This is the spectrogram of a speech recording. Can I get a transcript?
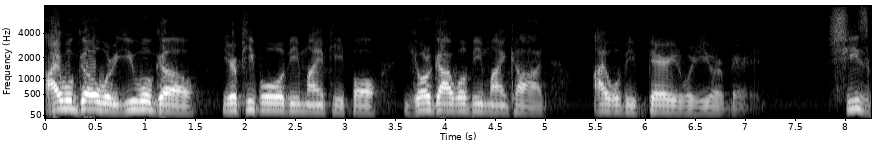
I will go where you will go, your people will be my people, your God will be my God, I will be buried where you are buried. She's,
